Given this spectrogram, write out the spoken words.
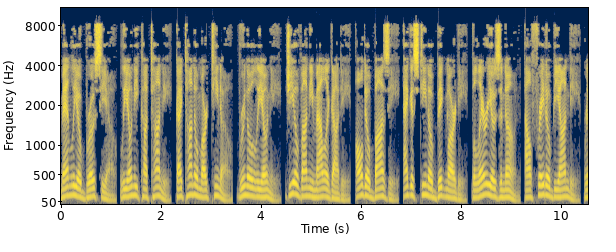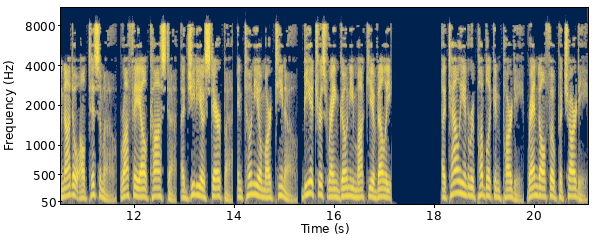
Manlio Brosio, Leone Cattani, Gaetano Martino, Bruno Leoni, Giovanni Malagodi, Aldo Bozzi, Agostino Bignardi, Valerio Zanone, Alfredo Biondi, Renato Altissimo, Rafael Costa, Egidio Sterpa, Antonio Martino Beatrice Rangoni Machiavelli Italian Republican Party, Randolfo Pacciardi,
